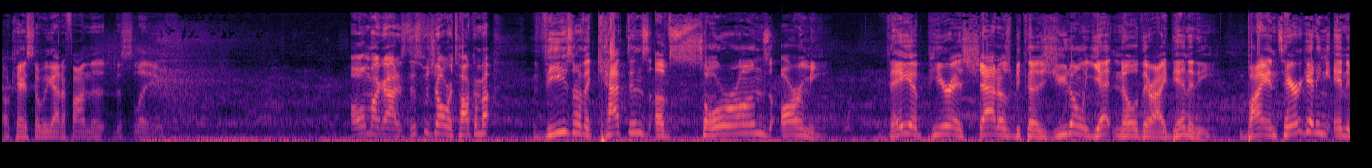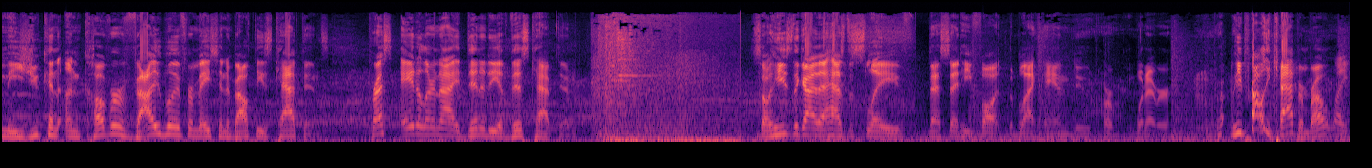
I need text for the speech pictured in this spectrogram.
Okay, so we gotta find the, the slave. Oh my god, is this what y'all were talking about? These are the captains of Sauron's army. They appear as shadows because you don't yet know their identity. By interrogating enemies, you can uncover valuable information about these captains. Press A to learn the identity of this captain. So he's the guy that has the slave that said he fought the Black Hand dude or whatever. He probably capping, bro. Like,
